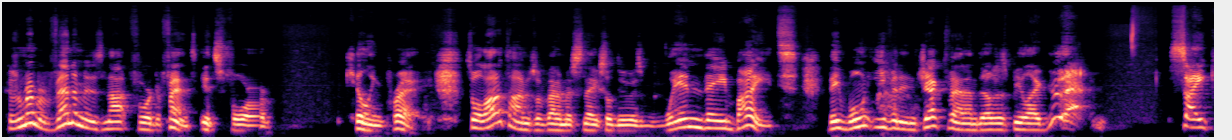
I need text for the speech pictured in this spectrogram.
Because remember, venom is not for defense; it's for killing prey. So a lot of times what venomous snakes will do is when they bite, they won't even inject venom. They'll just be like, psych,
